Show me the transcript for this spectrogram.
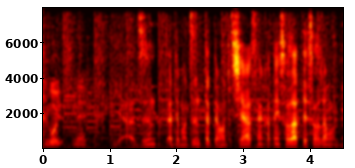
すごいですね。いやズンタでもズンタってほんと幸せな方に育ってそうだもんね。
